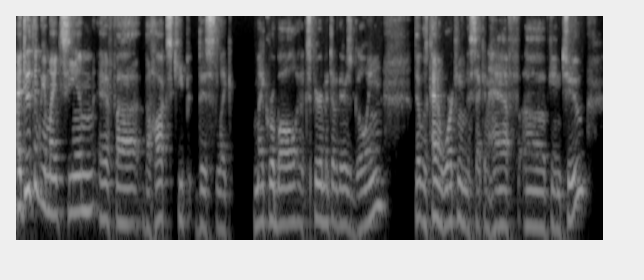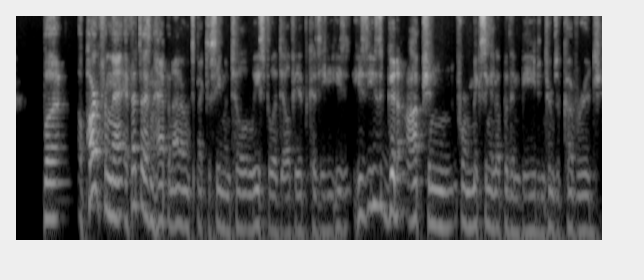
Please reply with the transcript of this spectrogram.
I do think we might see him if uh, the Hawks keep this like micro ball experiment of theirs going that was kind of working in the second half of game two. But apart from that, if that doesn't happen, I don't expect to see him until at least Philadelphia because he, he's he's he's a good option for mixing it up with Embiid in terms of coverage.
